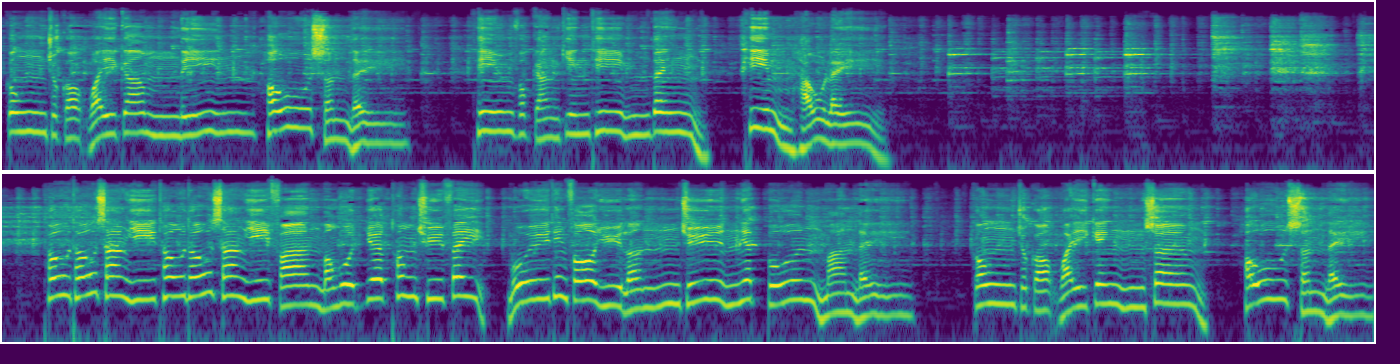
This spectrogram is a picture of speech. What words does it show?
恭祝各位今年好顺利，添福更见添丁添厚利。兔兔生意，兔兔生意繁忙活跃，通处飞。每天货如轮转，一本万里。恭祝各位经商好顺利，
